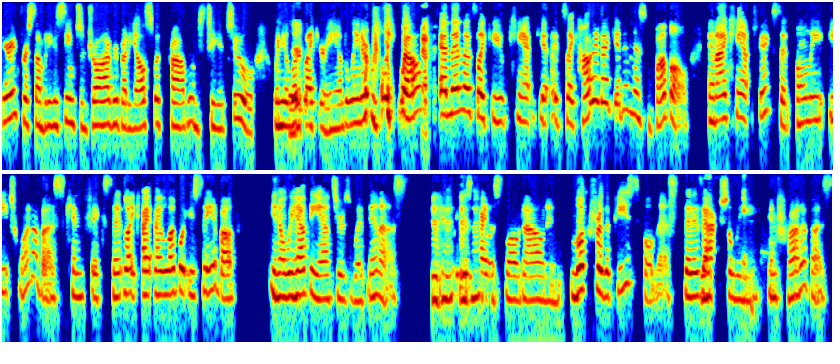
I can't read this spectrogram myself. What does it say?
you're caring for somebody, you seem to draw everybody else with problems to you too. When you look like you're handling it really well. And then it's like you can't get, it's like, how did I get in this bubble? And I can't fix it. Only each one of us can fix it. Like I, I love what you say about, you know, we have the answers within us. Mm-hmm, we just mm-hmm. kind of slow down and look for the peacefulness that is yeah. actually in front of us.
